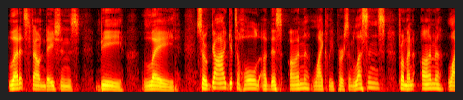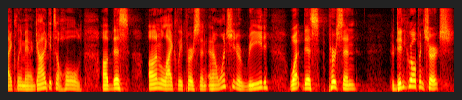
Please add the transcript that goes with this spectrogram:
let its foundations be laid. So God gets a hold of this unlikely person. Lessons from an unlikely man. God gets a hold of this unlikely person. And I want you to read what this person who didn't grow up in church,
